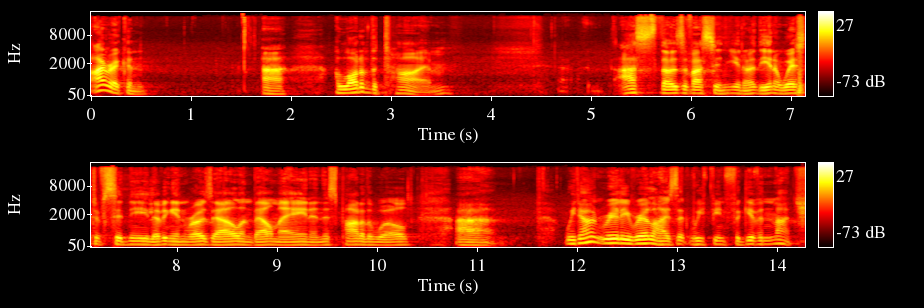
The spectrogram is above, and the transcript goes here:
I reckon uh, a lot of the time, us, those of us in you know the inner west of Sydney, living in Rozelle and Balmain in this part of the world, uh, we don't really realize that we've been forgiven much.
